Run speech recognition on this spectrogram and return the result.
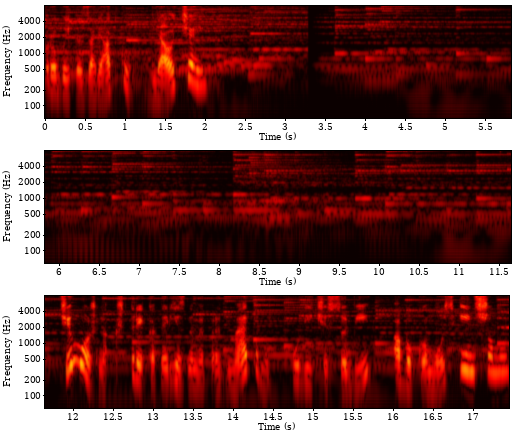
робити зарядку для очей? Чи можна штрикати різними предметами у вічі собі або комусь іншому?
